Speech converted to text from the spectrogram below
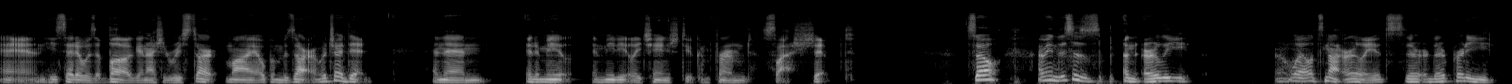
and he said it was a bug and I should restart my OpenBazaar, which I did. And then it imme immediately changed to confirmed slash shipped. So, I mean, this is an early, well, it's not early, it's, they're, they're pretty,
